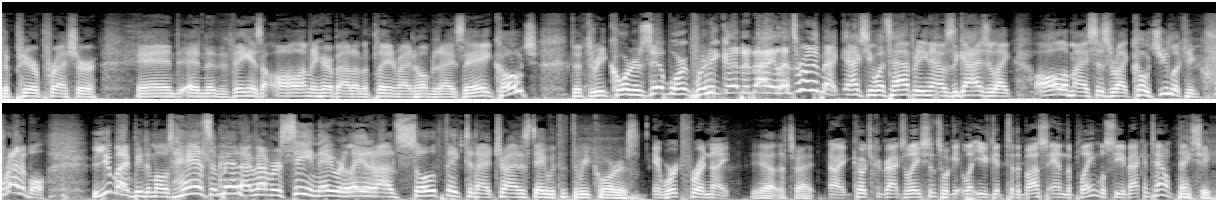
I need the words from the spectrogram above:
the peer pressure, and and the thing is, all I'm gonna hear about on the plane ride home tonight is, "Hey, coach, the three quarter zip worked pretty good tonight. Let's run it back." Actually, what's happening now is the guys are like, all of my assistants are like, "Coach, you look incredible. You might be the most handsome man I've ever seen." They were laying it on so thick tonight, trying to stay with the three quarters. It worked for a night. Yeah, that's right. All right, Coach, congratulations. We'll get, let you get to the bus and the plane. We'll see you back in town. Thanks, G.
